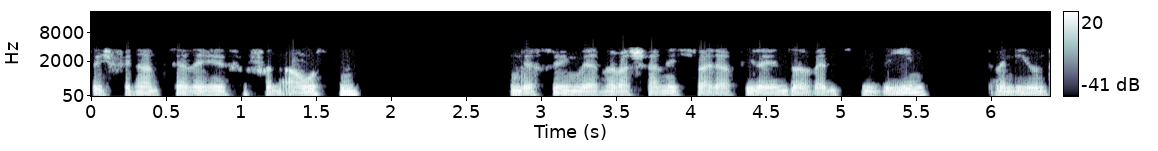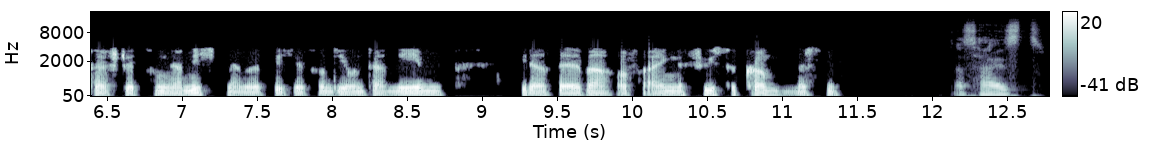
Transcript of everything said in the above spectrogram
durch finanzielle Hilfe von außen. Und deswegen werden wir wahrscheinlich leider viele Insolvenzen sehen, wenn die Unterstützung dann nicht mehr möglich ist und die Unternehmen wieder selber auf eigene Füße kommen müssen. Das heißt,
